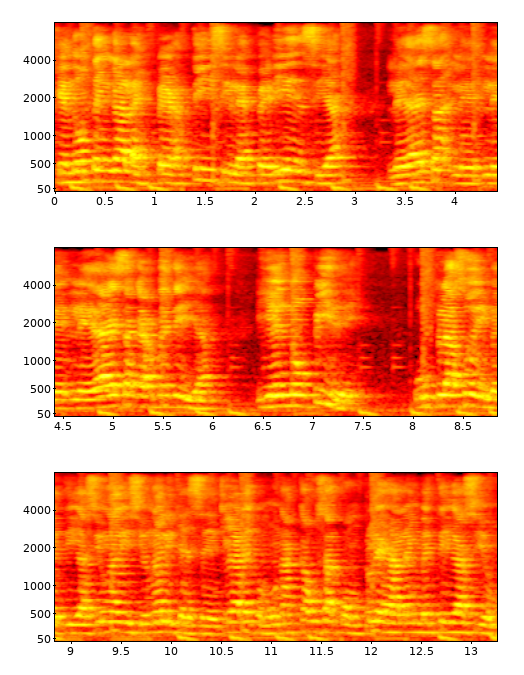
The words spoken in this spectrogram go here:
que no tenga la expertise y la experiencia, le da esa, le, da esa carpetilla y él no pide un plazo de investigación adicional y que se declare como una causa compleja la investigación,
